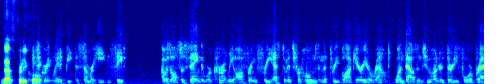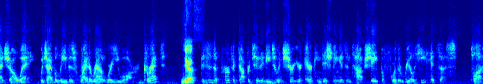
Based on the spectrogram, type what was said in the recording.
That's pretty cool. It's a great way to beat the summer heat and save. I was also saying that we're currently offering free estimates for homes in the three block area around 1234 Bradshaw Way, which I believe is right around where you are. Correct? Yes. This is a perfect opportunity to ensure your air conditioning is in top shape before the real heat hits us. Plus,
